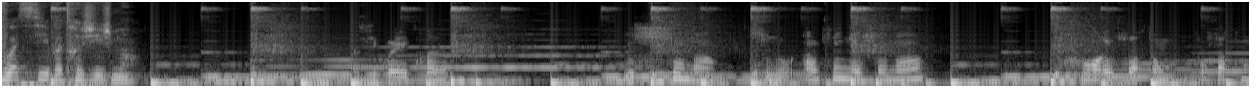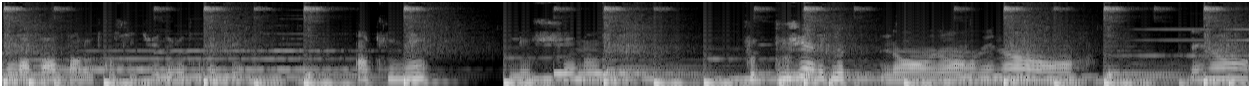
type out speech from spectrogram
Voici votre jugement. C'est quoi l'épreuve Le chemin. Tu nous inclines le chemin pour le faire tomber, pour faire tomber la balle dans le trou situé de l'autre côté. Incliner le chemin. Faut bouger avec notre... Non, non, mais non Mais non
